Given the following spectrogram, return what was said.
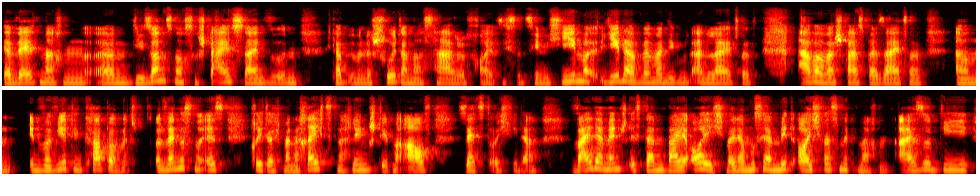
der Welt machen, ähm, die sonst noch so steif sein würden. Ich glaube, über eine Schultermassage freut sich so ziemlich jeder, wenn man die gut anleitet. Aber mal Spaß beiseite. Ähm, involviert den Körper mit. Und wenn es nur ist, dreht euch mal nach rechts, nach links, steht mal auf, setzt euch wieder. Weil der Mensch ist dann bei euch, weil der muss ja mit euch was mitmachen. Also die,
